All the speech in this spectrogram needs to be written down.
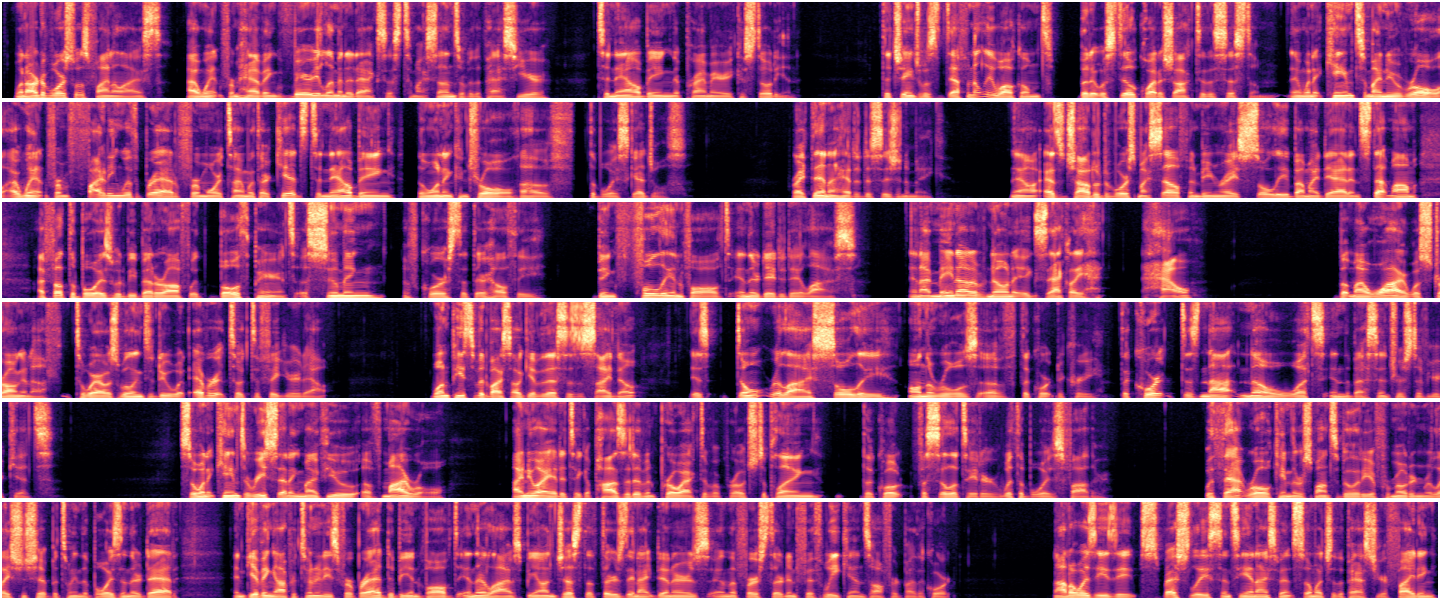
When our divorce was finalized, I went from having very limited access to my sons over the past year to now being the primary custodian. The change was definitely welcomed, but it was still quite a shock to the system. And when it came to my new role, I went from fighting with Brad for more time with our kids to now being the one in control of the boys' schedules. Right then, I had a decision to make. Now, as a child of divorce myself and being raised solely by my dad and stepmom, I felt the boys would be better off with both parents, assuming, of course, that they're healthy, being fully involved in their day to day lives. And I may not have known exactly how, but my why was strong enough to where I was willing to do whatever it took to figure it out. One piece of advice I'll give this as a side note is don't rely solely on the rules of the court decree. The court does not know what's in the best interest of your kids. So when it came to resetting my view of my role, I knew I had to take a positive and proactive approach to playing the quote facilitator with the boy's father. With that role came the responsibility of promoting relationship between the boys and their dad and giving opportunities for Brad to be involved in their lives beyond just the Thursday night dinners and the first, third, and fifth weekends offered by the court. Not always easy, especially since he and I spent so much of the past year fighting,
